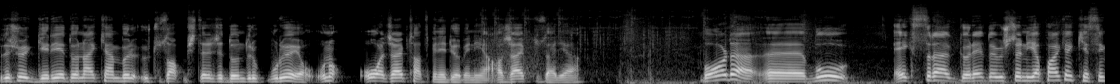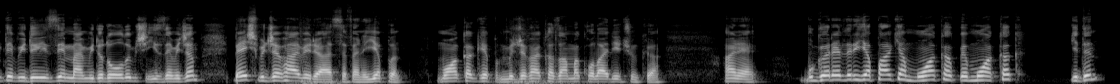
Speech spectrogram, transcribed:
Bir de şöyle geriye dönerken böyle 360 derece döndürüp vuruyor ya. Onu o acayip tatmin ediyor beni ya. Acayip güzel ya. Bu arada e, bu ekstra görev dövüşlerini yaparken kesinlikle videoyu izleyin. Ben videoda olduğum için izlemeyeceğim. 5 mücevher veriyor her seferinde. Yapın. Muhakkak yapın. Mücevher kazanmak kolay değil çünkü. Hani bu görevleri yaparken muhakkak ve muhakkak gidin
